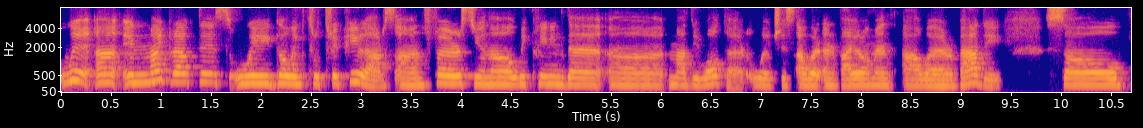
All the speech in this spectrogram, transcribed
we uh, in my practice we going through three pillars. And first, you know, we cleaning the uh, muddy water, which is our environment, our body. So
